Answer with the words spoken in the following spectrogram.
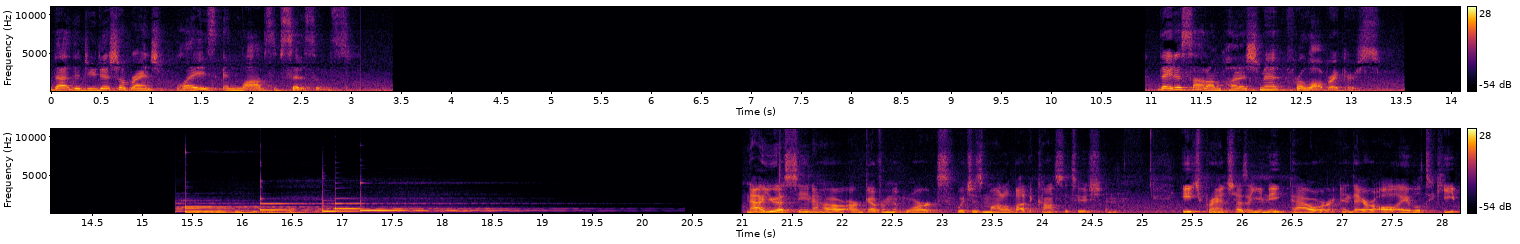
that the judicial branch plays in lives of citizens? They decide on punishment for lawbreakers. Now you have seen how our government works, which is modeled by the Constitution. Each branch has a unique power, and they are all able to keep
